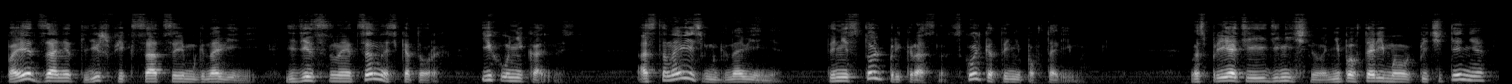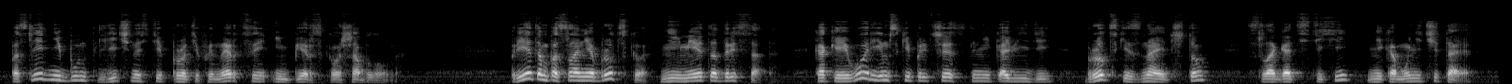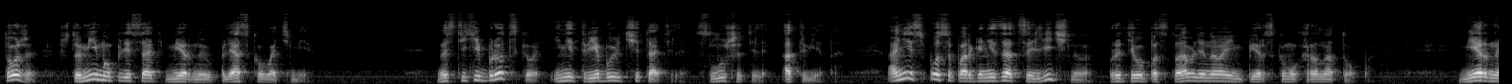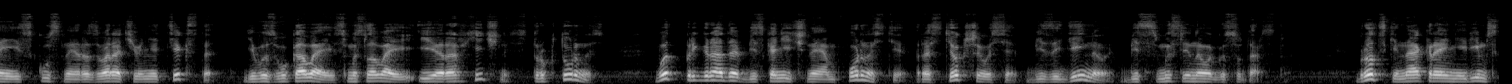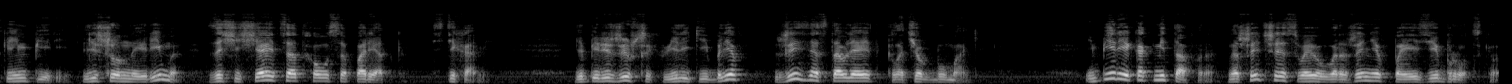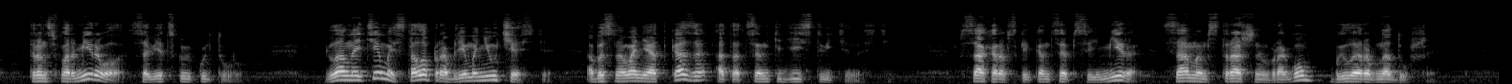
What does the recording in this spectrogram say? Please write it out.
Поэт занят лишь фиксацией мгновений, единственная ценность которых – их уникальность. Остановись мгновение, ты не столь прекрасна, сколько ты неповторима. Восприятие единичного, неповторимого впечатления – последний бунт личности против инерции имперского шаблона. При этом послание Бродского не имеет адресата. Как и его римский предшественник Овидий, Бродский знает, что слагать стихи, никому не читая, то же, что мимо плясать мерную пляску во тьме. Но стихи Бродского и не требуют читателя, слушателя, ответа. Они способ организации личного, противопоставленного имперскому хронотопа. Мерное и искусное разворачивание текста, его звуковая и смысловая иерархичность, структурность – вот преграда бесконечной амфорности растекшегося безидейного, бессмысленного государства. Бродский на окраине Римской империи, лишенный Рима, защищается от хаоса порядком, стихами. Для переживших великий блеф – Жизнь оставляет клочок бумаги. Империя как метафора, нашедшая свое выражение в поэзии Бродского, трансформировала советскую культуру. Главной темой стала проблема неучастия, обоснование отказа от оценки действительности. В сахаровской концепции мира самым страшным врагом было равнодушие.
